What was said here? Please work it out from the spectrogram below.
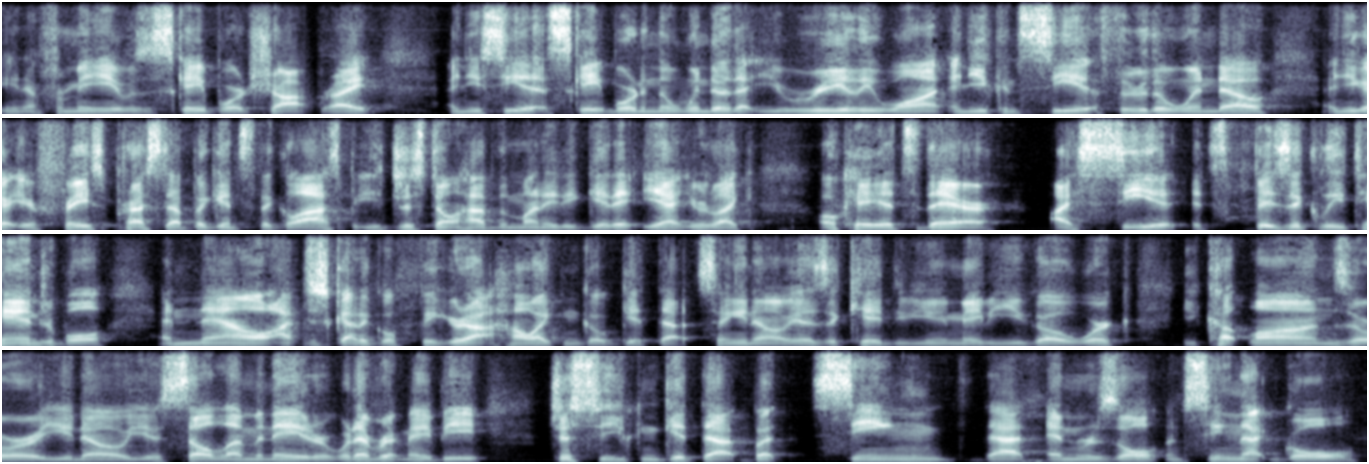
you know, for me, it was a skateboard shop, right? And you see a skateboard in the window that you really want, and you can see it through the window, and you got your face pressed up against the glass, but you just don't have the money to get it yet. You're like, okay, it's there. I see it, it's physically tangible. And now I just got to go figure out how I can go get that. So, you know, as a kid, you maybe you go work, you cut lawns or, you know, you sell lemonade or whatever it may be, just so you can get that. But seeing that end result and seeing that goal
